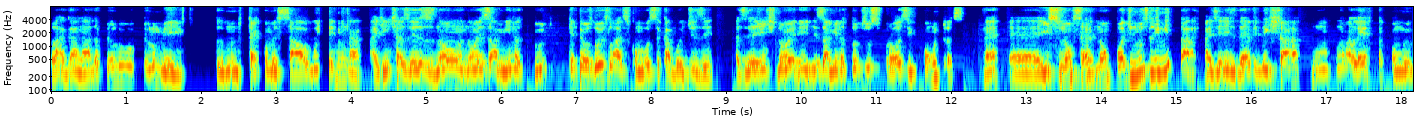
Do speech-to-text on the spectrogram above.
largar nada pelo, pelo meio. Todo mundo quer começar algo e terminar. A gente às vezes não não examina tudo, porque tem os dois lados, como você acabou de dizer. Às vezes a gente não examina todos os prós e contras né? É, isso não, serve, não pode nos limitar, mas ele deve deixar um, um alerta, como,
